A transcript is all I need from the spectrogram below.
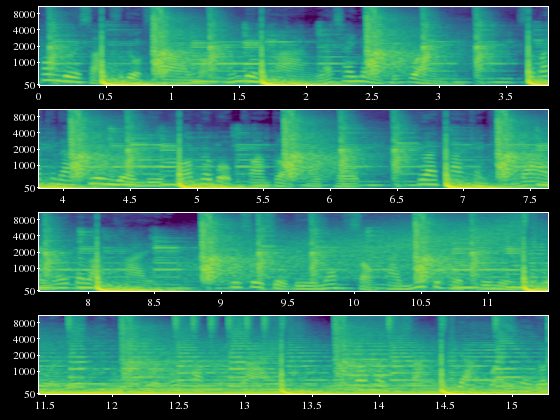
ห้องโดยสารสะดวกสบายเหมาะทั้งเดินทางและใช้งานทุกวัน สมรรถนะเครื่องยนต์ดีพร้อมระบบความปลอดภัยครบ ราคาแข่งขันได้ในตลาดไทย ที่ซูซูดีแม็ก2026 คือหนึ่งในตัวเลือกที่คุณควรให้ความสนใจเพราะมันผสานทุกอย่างไว้ในรถ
